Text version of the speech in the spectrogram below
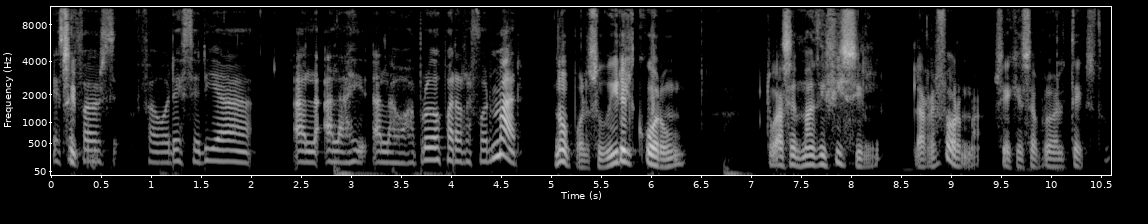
eso favorecería a, a, los apruebos para reformar. No, por subir el quórum, tú haces más difícil la reforma, si es que se aprueba el texto.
